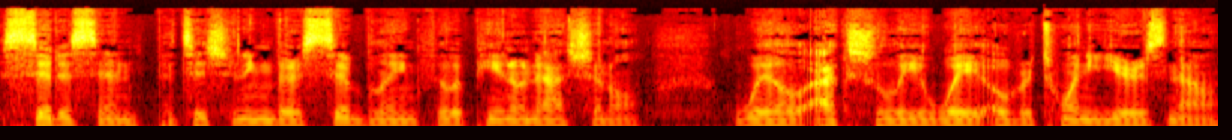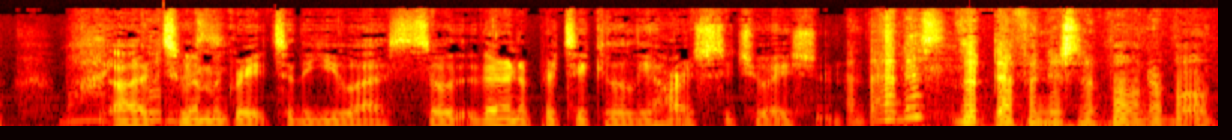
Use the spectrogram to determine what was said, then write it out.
citizen petitioning their sibling Filipino national will actually wait over 20 years now uh, to immigrate to the U.S. So they're in a particularly harsh situation. And that is the definition of vulnerable.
